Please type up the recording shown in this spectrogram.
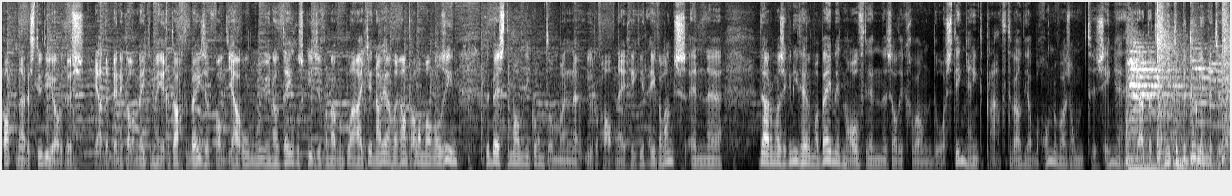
pad naar de studio. Dus ja, daar ben ik al een beetje mee in gedachten bezig. Want ja, hoe moet je nou tegels kiezen vanaf een plaatje? Nou ja, we gaan het allemaal wel zien. De beste man die komt om een uh, uur of half negen hier even langs. En... Uh, Daarom was ik er niet helemaal bij met mijn hoofd en zat ik gewoon door Sting heen te praten terwijl hij al begonnen was om te zingen. Ja, dat is niet de bedoeling natuurlijk.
